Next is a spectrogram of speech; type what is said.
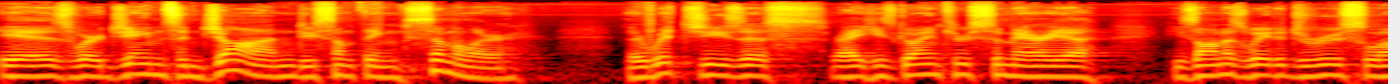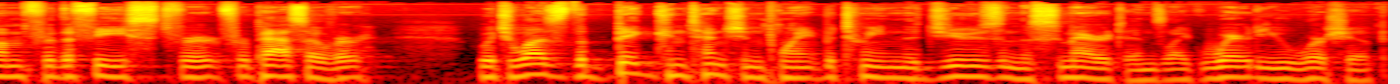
is where James and John do something similar. They're with Jesus, right? He's going through Samaria. He's on his way to Jerusalem for the feast, for, for Passover, which was the big contention point between the Jews and the Samaritans. Like, where do you worship?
